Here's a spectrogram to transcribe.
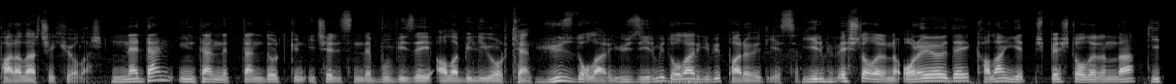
paralar çekiyorlar. Neden internetten 4 gün içerisinde bu vizeyi alabiliyorken 100 dolar, 120 dolar gibi para ödeyesin? 25 dolarını oraya öde, kalan 75 dolarında git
